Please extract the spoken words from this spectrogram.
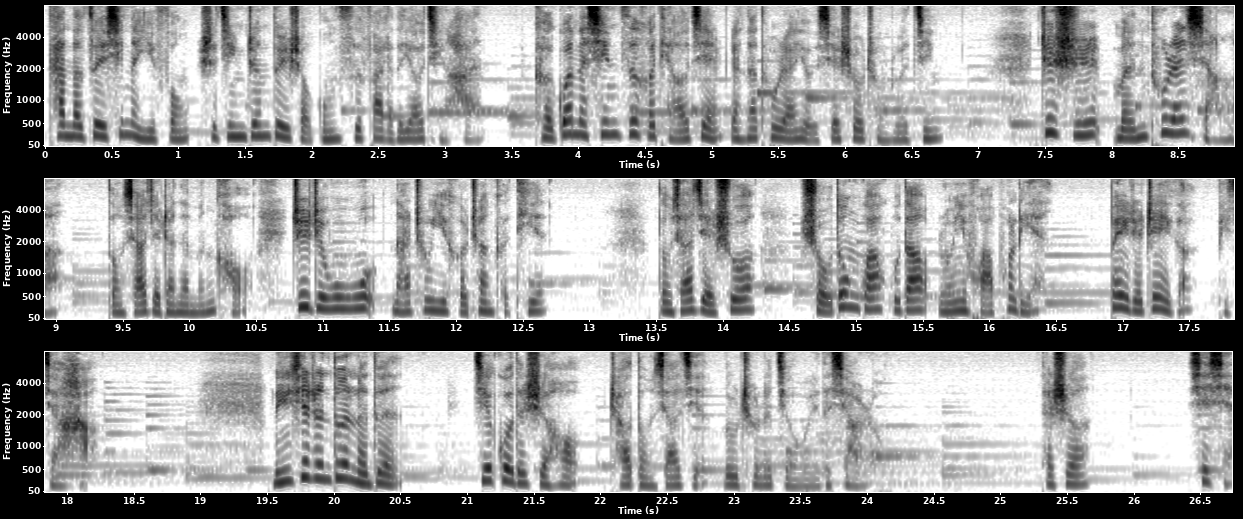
看到最新的一封是竞争对手公司发来的邀请函，可观的薪资和条件让他突然有些受宠若惊。这时门突然响了，董小姐站在门口，支支吾吾拿出一盒创可贴。董小姐说：“手动刮胡刀容易划破脸，背着这个比较好。”林先生顿了顿，接过的时候朝董小姐露出了久违的笑容。他说：“谢谢。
